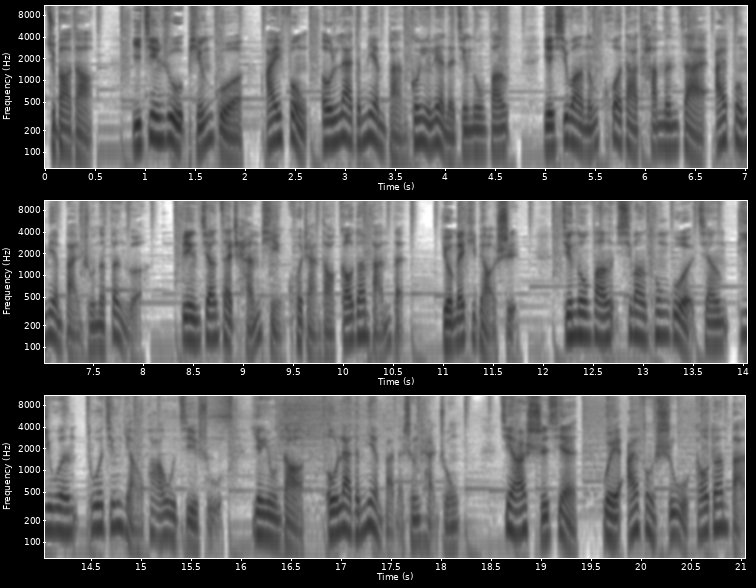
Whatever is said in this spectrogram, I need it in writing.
据报道，已进入苹果 iPhone OLED 面板供应链的京东方，也希望能扩大他们在 iPhone 面板中的份额。并将在产品扩展到高端版本。有媒体表示，京东方希望通过将低温多晶氧化物技术应用到 OLED 面板的生产中，进而实现为 iPhone 十五高端版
